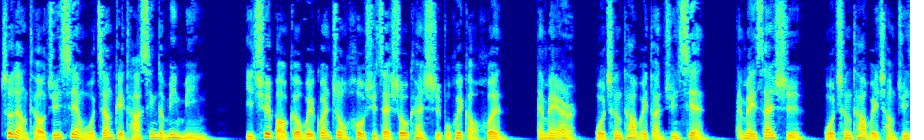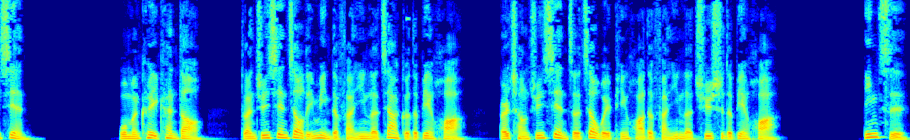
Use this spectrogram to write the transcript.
这两条均线我将给它新的命名。以确保各位观众后续在收看时不会搞混。MA 二，我称它为短均线；MA 三十，我称它为长均线。我们可以看到，短均线较灵敏的反映了价格的变化，而长均线则较为平滑的反映了趋势的变化。因此，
